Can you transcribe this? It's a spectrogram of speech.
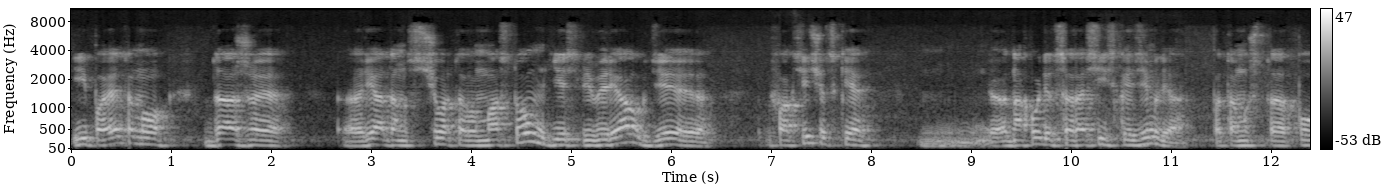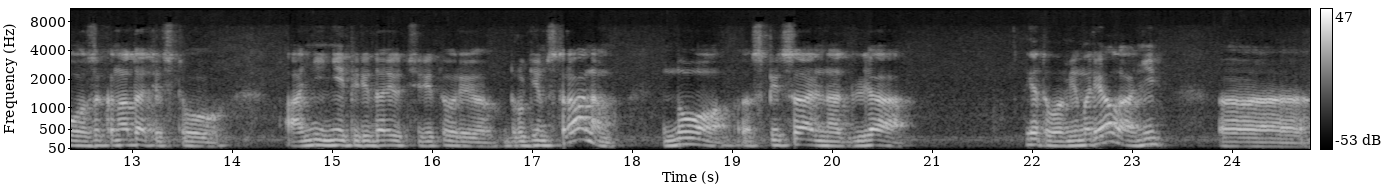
И поэтому даже э, рядом с чертовым мостом есть мемориал, где фактически находится российская земля, потому что по законодательству они не передают территорию другим странам, но специально для этого мемориала они э,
